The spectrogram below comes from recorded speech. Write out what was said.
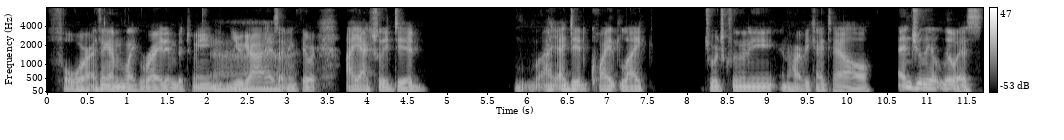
four. I think I'm like right in between you guys. I ah. think they were. I actually did. I, I did quite like George Clooney and Harvey Keitel and Juliette Lewis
